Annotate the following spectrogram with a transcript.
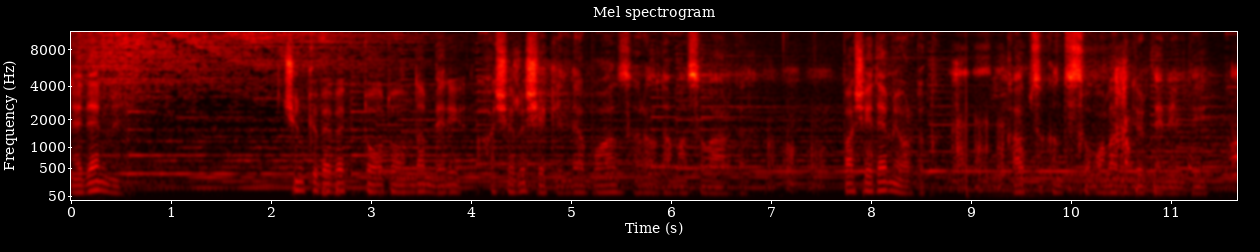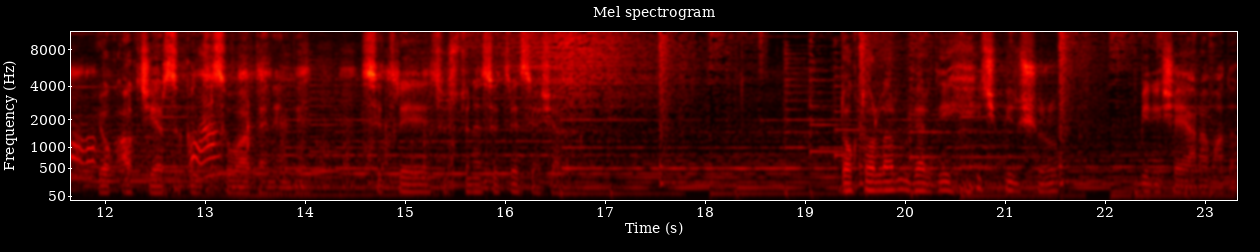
Neden mi? Çünkü bebek doğduğundan beri aşırı şekilde boğaz hırıldaması vardı. Baş edemiyorduk. Kalp sıkıntısı olabilir denildi. Yok akciğer sıkıntısı var denildi. Stres üstüne stres yaşadık. Doktorların verdiği hiçbir şurup bir işe yaramadı.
